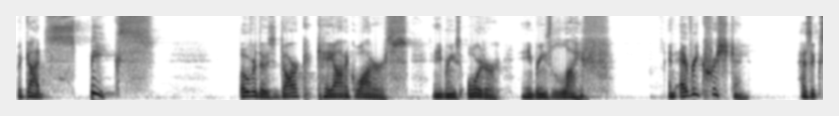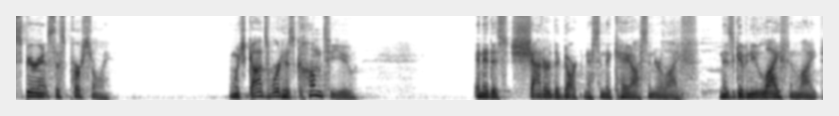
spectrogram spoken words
But God speaks over those dark, chaotic waters, and he brings order and he brings life. And every Christian has experienced this personally, in which God's word has come to you and it has shattered the darkness and the chaos in your life and has given you life and light.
